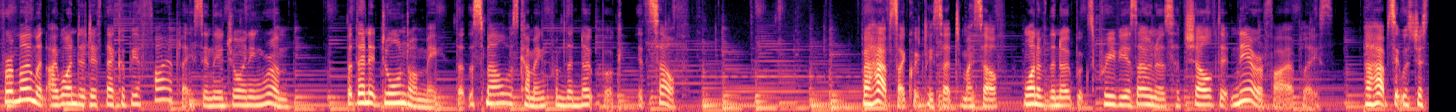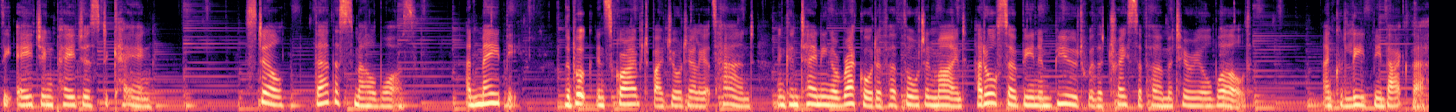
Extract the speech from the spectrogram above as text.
For a moment, I wondered if there could be a fireplace in the adjoining room, but then it dawned on me that the smell was coming from the notebook itself. Perhaps, I quickly said to myself, one of the notebook's previous owners had shelved it near a fireplace. Perhaps it was just the aging pages decaying. Still, there the smell was. And maybe the book, inscribed by George Eliot's hand and containing a record of her thought and mind, had also been imbued with a trace of her material world and could lead me back there.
